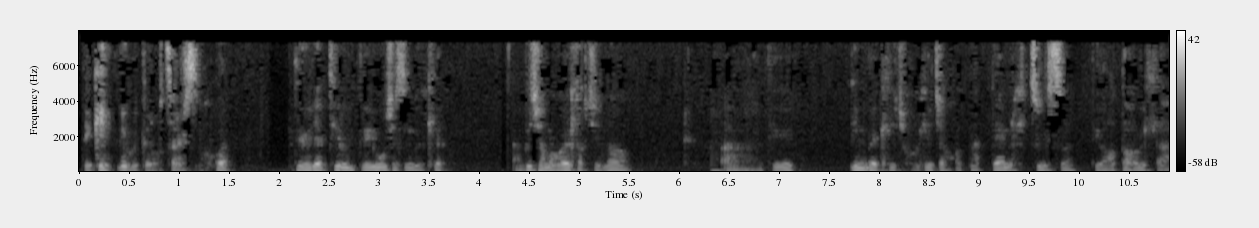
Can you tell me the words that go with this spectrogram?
Тэгээ гинт нэг өдөр уцаар ирсэн баггүй. Тэгээд яг тэр үед юу хийсэн бэ гэхээр би чамайг ойлгож байна. Аа тэгээд энэ байдлыг хүлээж авахд надад амар хэцүү байсан. Тэгээ одоо хоёлаа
